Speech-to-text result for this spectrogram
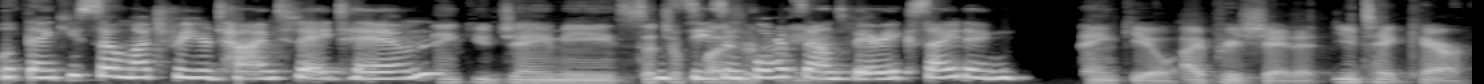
Well, thank you so much for your time today, Tim. Thank you, Jamie. Such a Season pleasure. Season four sounds very exciting. Thank you. I appreciate it. You take care.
